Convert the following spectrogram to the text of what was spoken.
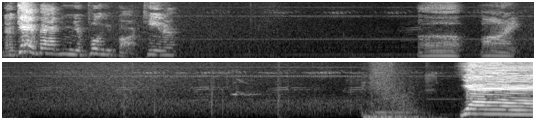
Now get back in your Pokeball, Tina! Uh, fine. Yay!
